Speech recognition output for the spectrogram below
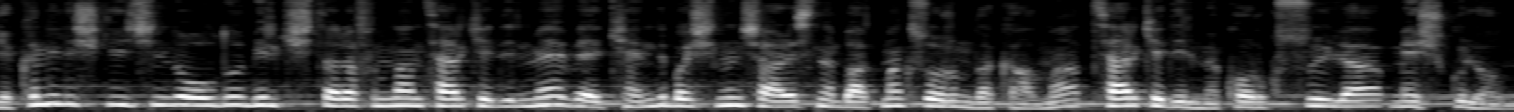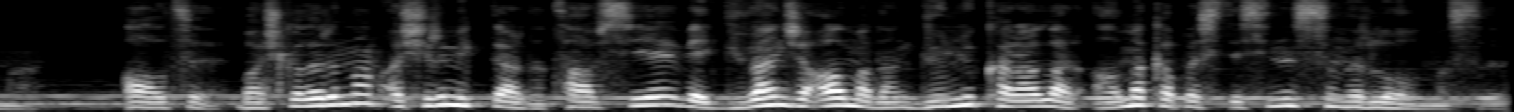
Yakın ilişki içinde olduğu bir kişi tarafından terk edilme ve kendi başının çaresine bakmak zorunda kalma, terk edilme korkusuyla meşgul olma. 6. Başkalarından aşırı miktarda tavsiye ve güvence almadan günlük kararlar alma kapasitesinin sınırlı olması.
